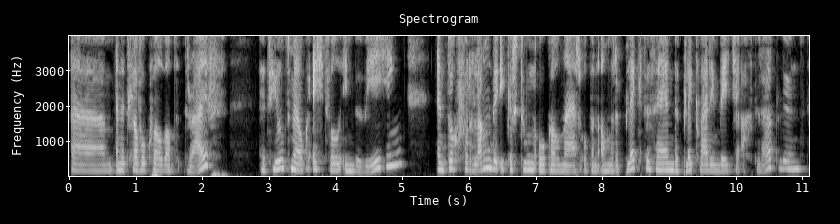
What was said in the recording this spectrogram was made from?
um, en het gaf ook wel wat drive. Het hield mij ook echt wel in beweging. En toch verlangde ik er toen ook al naar op een andere plek te zijn, de plek waar je een beetje achteruit leunt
